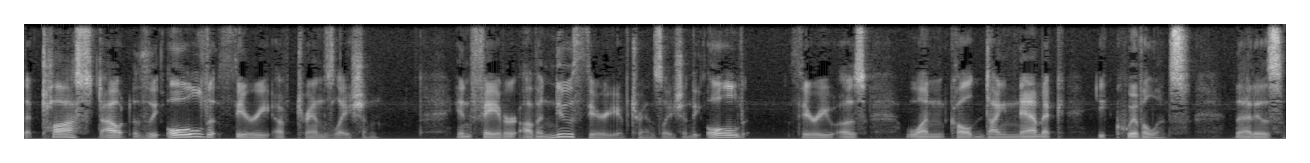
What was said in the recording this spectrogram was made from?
that tossed out the old theory of translation in favor of a new theory of translation. The old theory was one called dynamic equivalence, that is,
